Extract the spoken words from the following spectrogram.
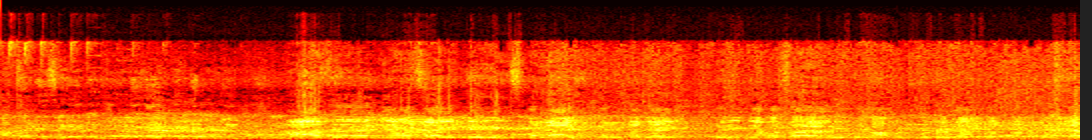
सगळे तिकडे आज नेवासा येथे स्पर्धा आयोजित करण्यात आहे. तरी नेवासा येथे आपण कुठे व्यायाम करतात कोणत्या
